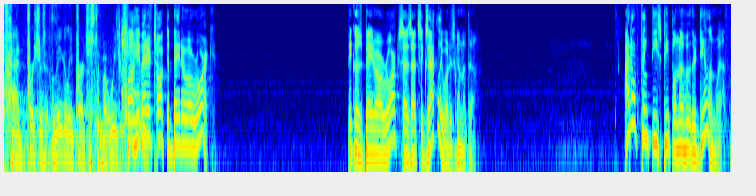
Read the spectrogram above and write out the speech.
had purchased, legally purchased them. But we can't. Well, he better talk to Beto O'Rourke because Beto O'Rourke says that's exactly what he's going to do. I don't think these people know who they're dealing with.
